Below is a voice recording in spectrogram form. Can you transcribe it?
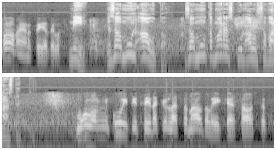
Oon ajanut Fiatilla. Niin. Ja se on mun auto. Se on multa marraskuun alussa varastettu. Mulla on kuitit siitä kyllä, että se on autoliikkeessä ostettu.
